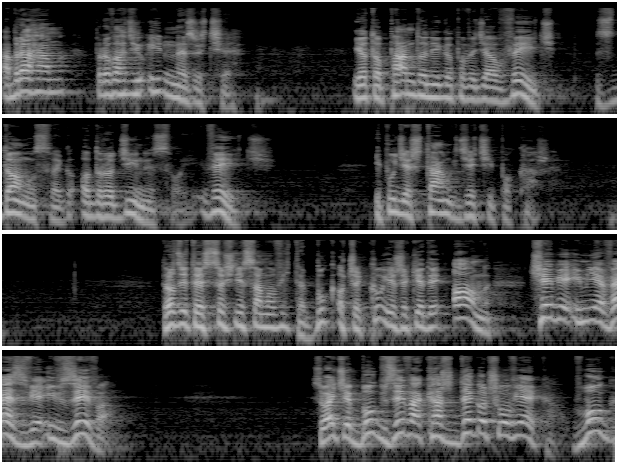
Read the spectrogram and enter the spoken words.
Abraham prowadził inne życie. I oto Pan do niego powiedział: Wyjdź z domu swego, od rodziny swojej, wyjdź i pójdziesz tam, gdzie ci pokażę. Drodzy, to jest coś niesamowite. Bóg oczekuje, że kiedy On ciebie i mnie wezwie i wzywa, słuchajcie, Bóg wzywa każdego człowieka. Bóg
